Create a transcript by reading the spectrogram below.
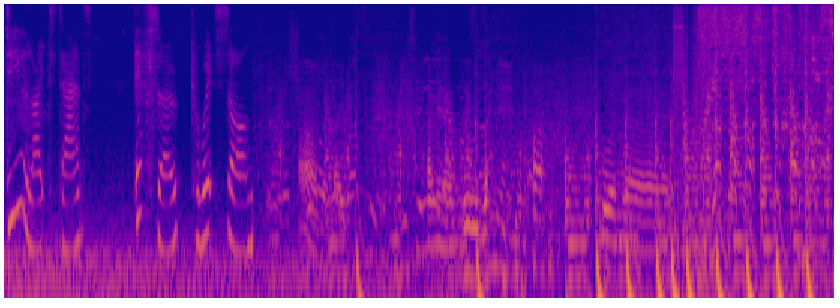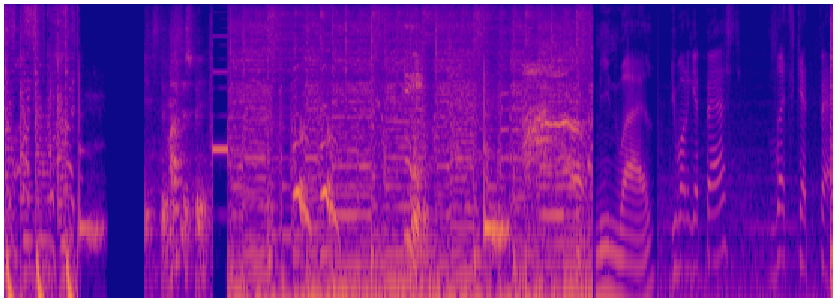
Do you like to dance? If so, to which song? Ah, like, I mean, I do like when, uh, It's the master spin. Meanwhile, you want to get fast? Let's get fast.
